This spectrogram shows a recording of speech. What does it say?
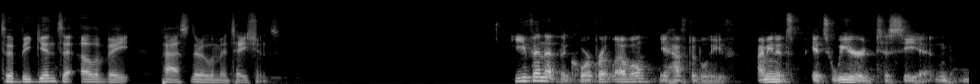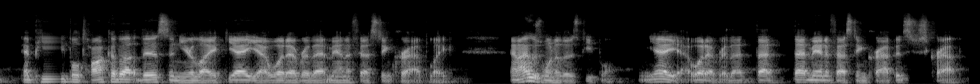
to begin to elevate past their limitations? Even at the corporate level, you have to believe. I mean, it's it's weird to see it, and, and people talk about this, and you're like, yeah, yeah, whatever, that manifesting crap. Like, and I was one of those people. Yeah, yeah, whatever, that that that manifesting crap. It's just crap.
